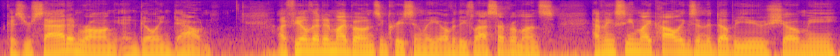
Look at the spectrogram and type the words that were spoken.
Because you're sad and wrong and going down. I feel that in my bones increasingly over these last several months, having seen my colleagues in the W show me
